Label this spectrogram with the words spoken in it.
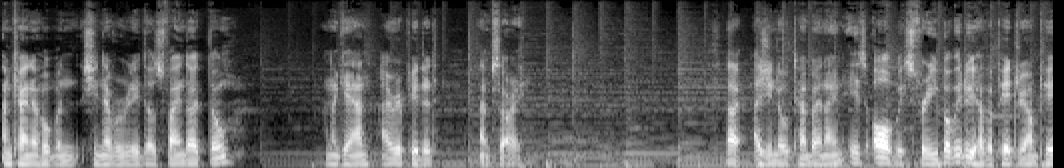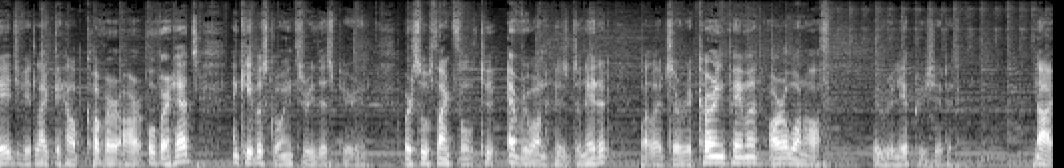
I'm kind of hoping she never really does find out, though. And again, I repeated, I'm sorry. Now, as you know, 10 by 9 is always free, but we do have a Patreon page if you'd like to help cover our overheads and keep us going through this period. We're so thankful to everyone who's donated, whether it's a recurring payment or a one off. We really appreciate it. Now,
